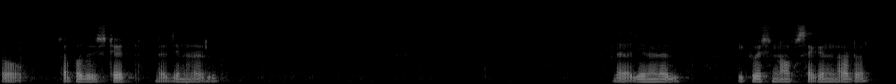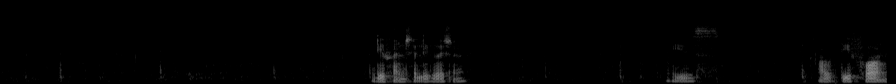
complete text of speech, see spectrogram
So suppose we state the general the general equation of second order differential equation is of the form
